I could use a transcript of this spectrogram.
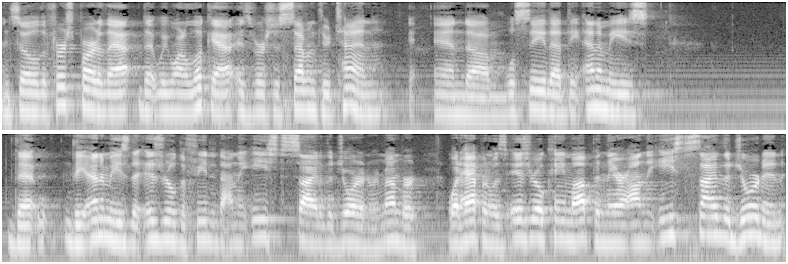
And so the first part of that that we want to look at is verses 7 through 10. And um, we'll see that the enemies that the enemies that Israel defeated on the east side of the Jordan. Remember, what happened was Israel came up and they were on the east side of the Jordan,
